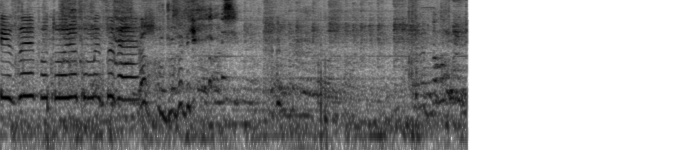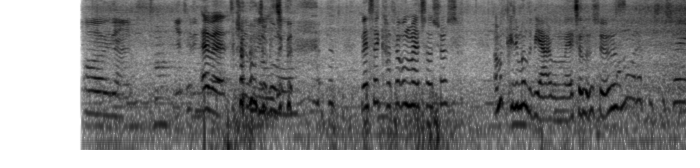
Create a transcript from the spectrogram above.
Bize fotoğrafımızı ver. Değil. Aynen. Yeterince. Evet. Çok çıktı. Neyse kafe bulmaya çalışıyoruz. Ama klimalı bir yer bulmaya çalışıyoruz. Ama orası işte şey.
